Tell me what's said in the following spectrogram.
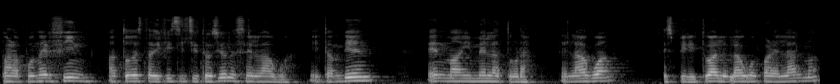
para poner fin a toda esta difícil situación es el agua. Y también en Maimela Torah el agua espiritual, el agua para el alma,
